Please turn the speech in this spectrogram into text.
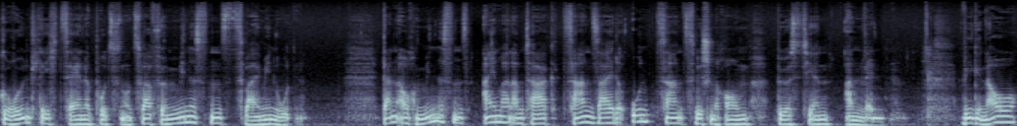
gründlich Zähne putzen und zwar für mindestens zwei Minuten dann auch mindestens einmal am Tag Zahnseide und Zahnzwischenraumbürstchen anwenden. Wie genau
